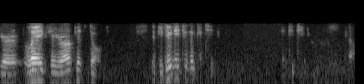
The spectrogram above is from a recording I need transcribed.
your legs or your armpits, don't. If you do need to, then continue. Then continue. You know,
